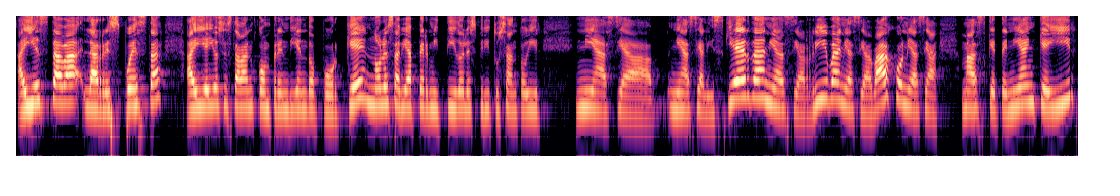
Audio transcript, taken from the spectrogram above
Ahí estaba la respuesta, ahí ellos estaban comprendiendo por qué no les había permitido el Espíritu Santo ir ni hacia, ni hacia la izquierda, ni hacia arriba, ni hacia abajo, ni hacia más que tenían que ir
